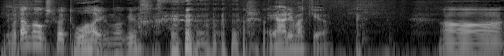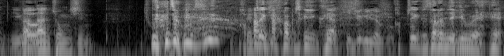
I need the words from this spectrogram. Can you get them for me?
뭐딴 거 하고 싶어요? 도화 이런 거 하게요? 예, 할인할게요. 어, 나, 이거 난 종신. 정신? 갑자기 갑자기 그 그냥 기죽이려고. 갑자기 그 사람 얘기를 왜 해?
